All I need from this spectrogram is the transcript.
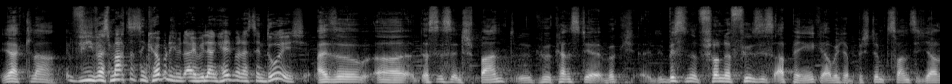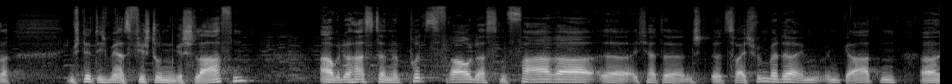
Ja, klar. Wie, was macht das denn körperlich mit einem? Wie lange hält man das denn durch? Also, äh, das ist entspannt. Du kannst dir wirklich, du bist schon der Physis abhängig, aber ich habe bestimmt 20 Jahre im Schnitt nicht mehr als vier Stunden geschlafen. Aber du hast dann eine Putzfrau, du hast einen Fahrer, äh, ich hatte äh, zwei Schwimmbäder im, im Garten, äh,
